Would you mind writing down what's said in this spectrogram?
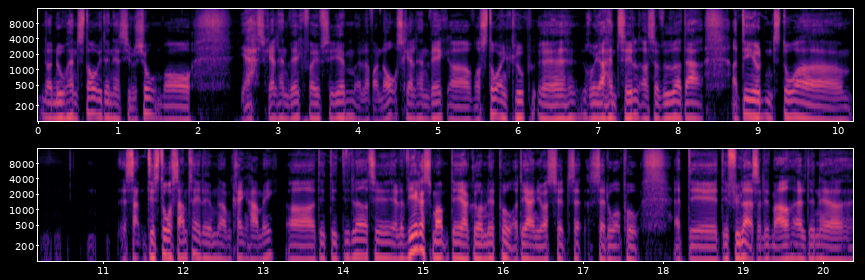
når nu han står i den her situation, hvor ja, skal han væk fra FCM, eller hvornår skal han væk, og hvor stor en klub øh, ryger han til, og så videre. Der, og det er jo den store det store samtaleemne omkring ham, ikke? Og det, det, det lader til, eller virker som om, det har gået om lidt på, og det har han jo også selv sat ord på, at det, det fylder altså lidt meget, al den her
